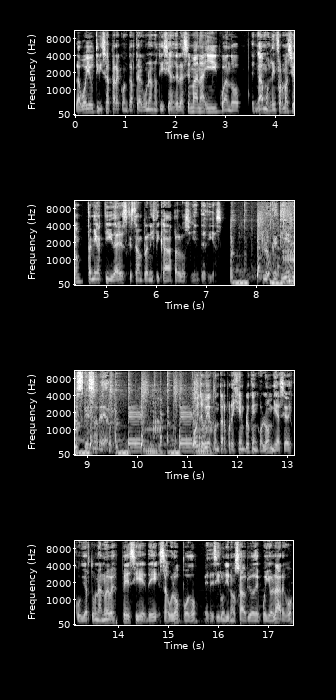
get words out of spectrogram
la voy a utilizar para contarte algunas noticias de la semana y cuando tengamos la información, también actividades que están planificadas para los siguientes días. Lo que tienes que saber. Hoy te voy a contar, por ejemplo, que en Colombia se ha descubierto una nueva especie de saurópodo, es decir, un dinosaurio de cuello largo,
